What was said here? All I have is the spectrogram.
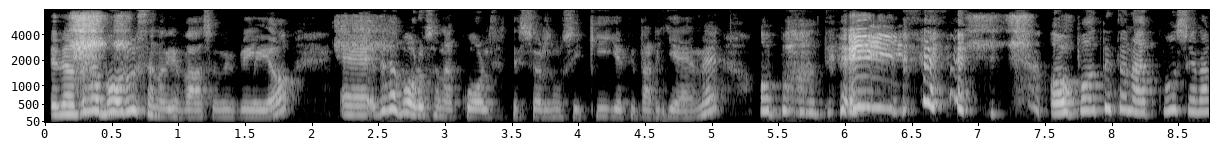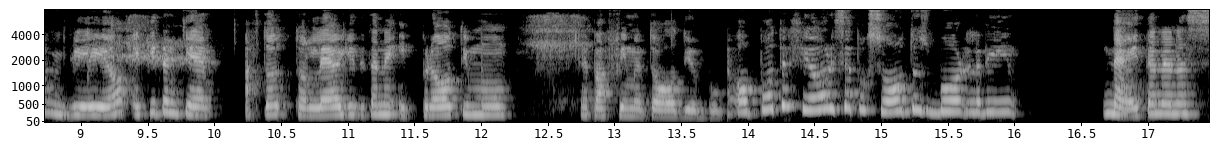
Δηλαδή δεν θα μπορούσα να διαβάσω βιβλίο, ε, δεν θα μπορούσα να ακούω όλες αυτές τις ώρες μουσική γιατί βαριέμαι, οπότε, οπότε το να ακούσω ένα βιβλίο, εκεί ήταν και αυτό το λέω γιατί ήταν η πρώτη μου επαφή με το audiobook. Οπότε θεώρησα πως όντως μπορεί, δηλαδή, ναι, ήταν ένας,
